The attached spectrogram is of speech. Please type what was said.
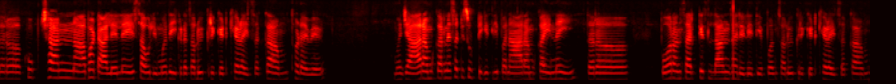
तर खूप छान आभाट आलेलं आहे सावलीमध्ये. इकडे चालू आहे क्रिकेट खेळायचं काम थोडा वेळ. म्हणजे आराम करण्यासाठी सुट्टी घेतली पण आराम काही नाही. तर पोरांसारखेच लहान झालेले ते पण चालू आहे क्रिकेट खेळायचं काम.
